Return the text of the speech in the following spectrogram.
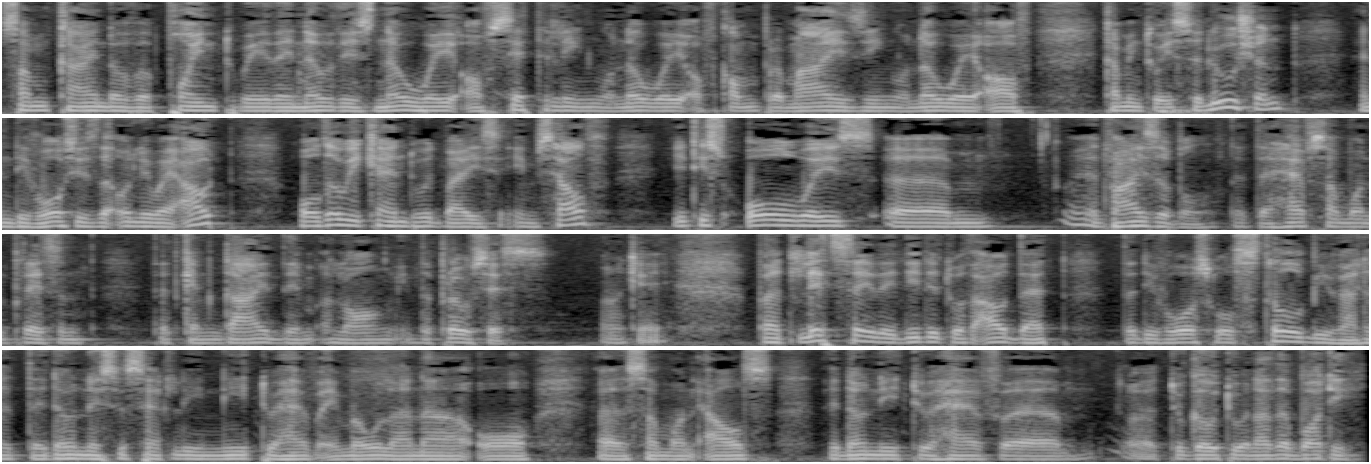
some kind of a point where they know there's no way of settling or no way of compromising or no way of coming to a solution, and divorce is the only way out. Although he can do it by himself, it is always um, advisable that they have someone present that can guide them along in the process. Okay, but let's say they did it without that, the divorce will still be valid. They don't necessarily need to have a Maulana or uh, someone else. They don't need to have um, uh, to go to another body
